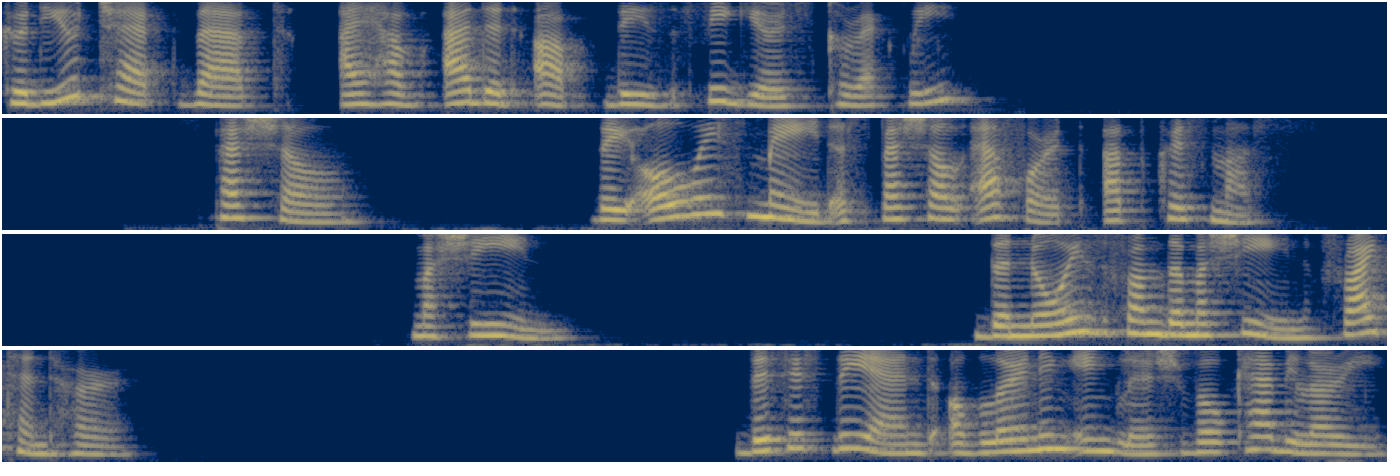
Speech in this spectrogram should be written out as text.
Could you check that I have added up these figures correctly? Special. They always made a special effort at Christmas. Machine. The noise from the machine frightened her. This is the end of learning English vocabulary,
